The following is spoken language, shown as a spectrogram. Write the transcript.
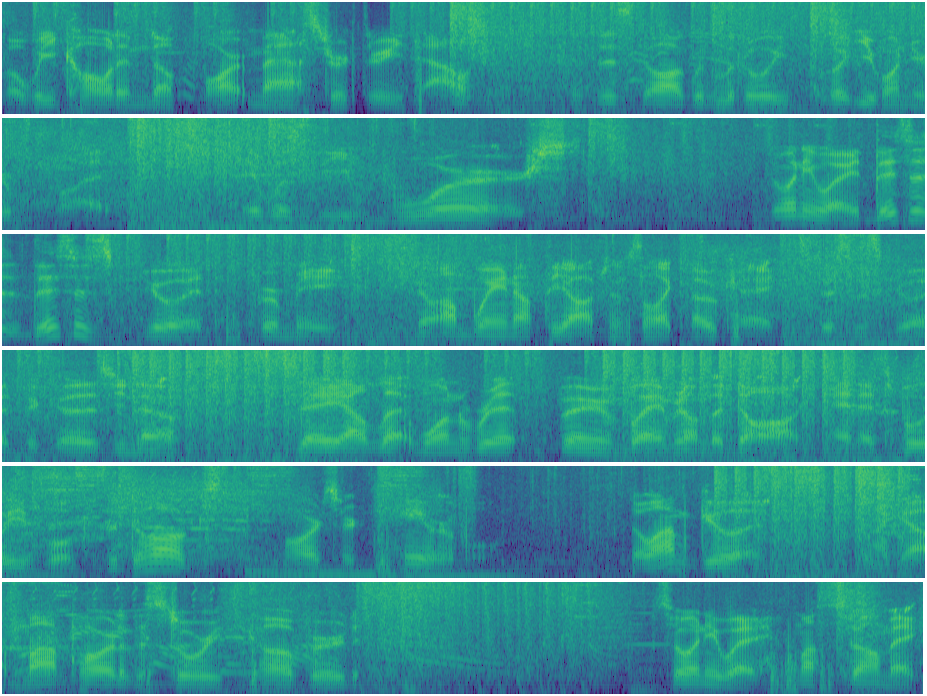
but we called him the Fart Master 3000. Because this dog would literally put you on your butt. It was the worst. So anyway, this is this is good for me. You know, I'm weighing out the options. I'm like, okay, this is good because you know, say I let one rip, boom, blame it on the dog, and it's believable because the dog's parts are terrible. So I'm good. I got my part of the story covered. So anyway, my stomach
